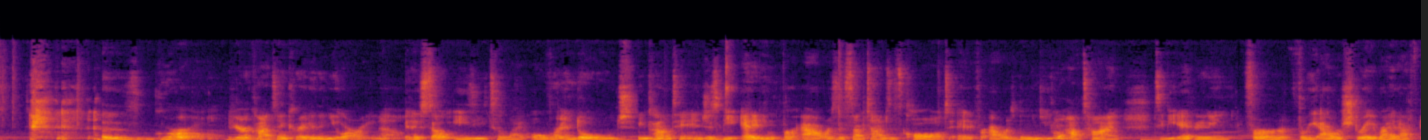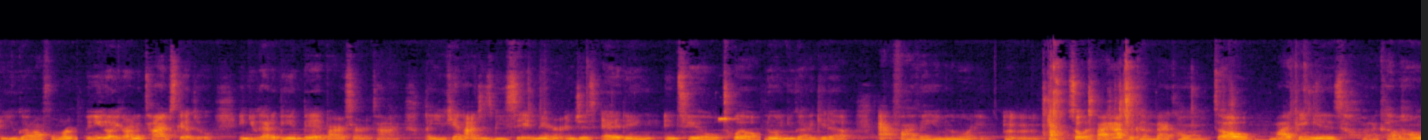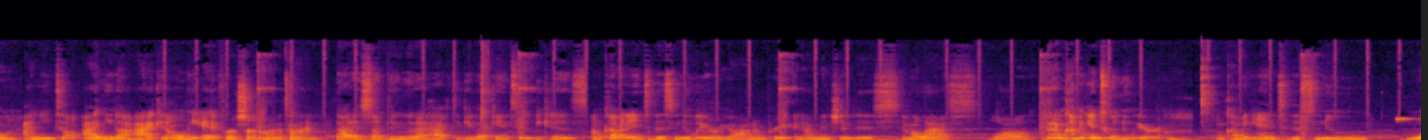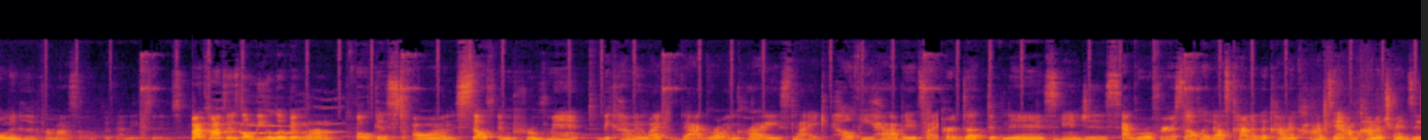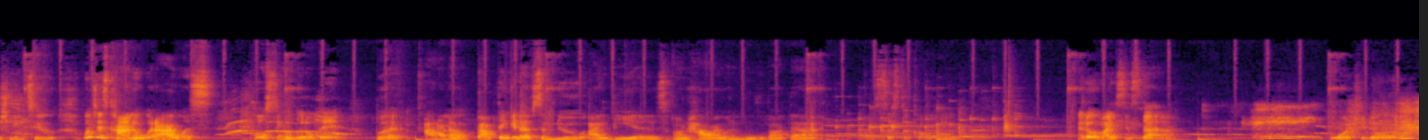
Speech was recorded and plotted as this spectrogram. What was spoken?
Because girl, If you're a content creator, then you already know. It is so easy to like overindulge in content and just be editing for hours. And sometimes it's called to edit for hours, but when you don't have time to be editing for three hours straight right after you got off from work, and you know you're on a time schedule and you gotta be in bed by a certain time. Like you cannot just be sitting there and just editing until 12, knowing you gotta get up at 5 a.m. in the morning. Mm -mm. So if I have to come back home, so my thing is when I come home, I need to, I need a, I can only edit for a certain amount of time. That is something that I have to get back into because I'm coming into this new area and I'm pretty, and I mentioned this in my last vlog, that I'm coming into a new era. I'm coming into this new womanhood for myself, if that makes sense. My content is gonna be a little bit more focused on self-improvement, becoming like that girl in Christ, like healthy habits, like productiveness, and just that girl for yourself. Like that's kind of the kind of content I'm kind of transitioning to, which is kind of what I was posting a little bit, but I don't know. I'm thinking of some new ideas on how I wanna move about that. My sister calling me. Hello, my sister. Hey. What you doing?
